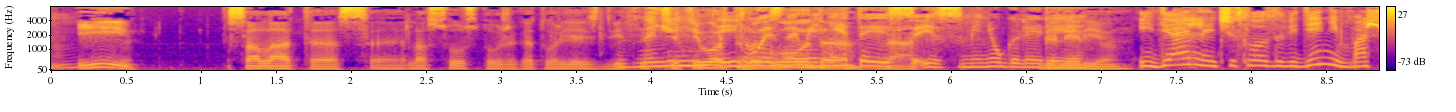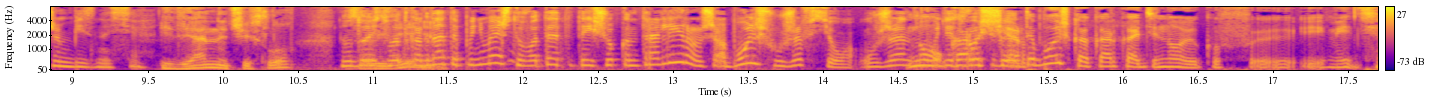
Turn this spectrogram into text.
Угу. И салат с лосос тоже, который есть 2004 года. Твой знаменитый да. из, из меню галереи. Галерею. Идеальное число заведений в вашем бизнесе? Идеальное число Ну, то есть вот когда ты понимаешь, что вот это ты еще контролируешь, а больше уже все, уже ну, будет короче, ущерб. ты будешь как Аркадий Новиков э, иметь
